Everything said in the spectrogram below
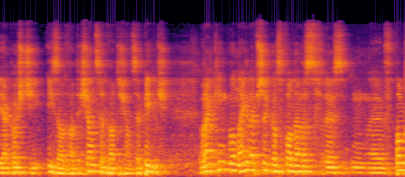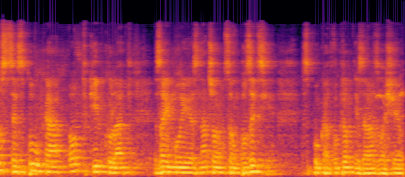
jakości ISO 2000-2005. W rankingu najlepszych gospodarstw e, e, w Polsce spółka od kilku lat zajmuje znaczącą pozycję. Spółka dwukrotnie znalazła się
